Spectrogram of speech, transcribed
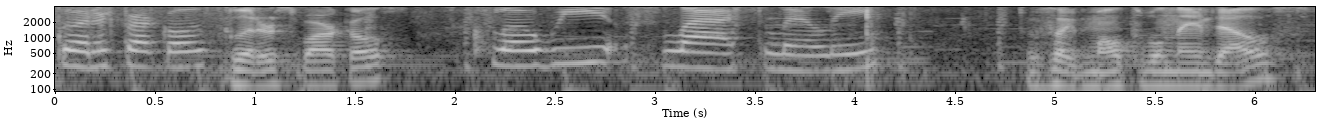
Glitter Sparkles. Glitter Sparkles. Chloe slash Lily. It's like multiple named elves.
